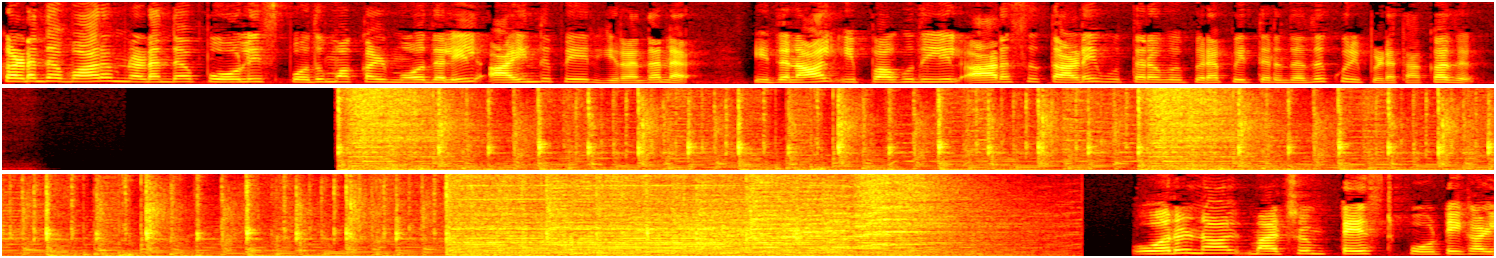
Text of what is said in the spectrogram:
கடந்த வாரம் நடந்த போலீஸ் பொதுமக்கள் மோதலில் ஐந்து பேர் இறந்தனர். இதனால் இப்பகுதியில் அரசு தடை உத்தரவு பிறப்பித்திருந்தது குறிப்பிடத்தக்கது. ஒருநாள் மற்றும் டெஸ்ட் போட்டிகள்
